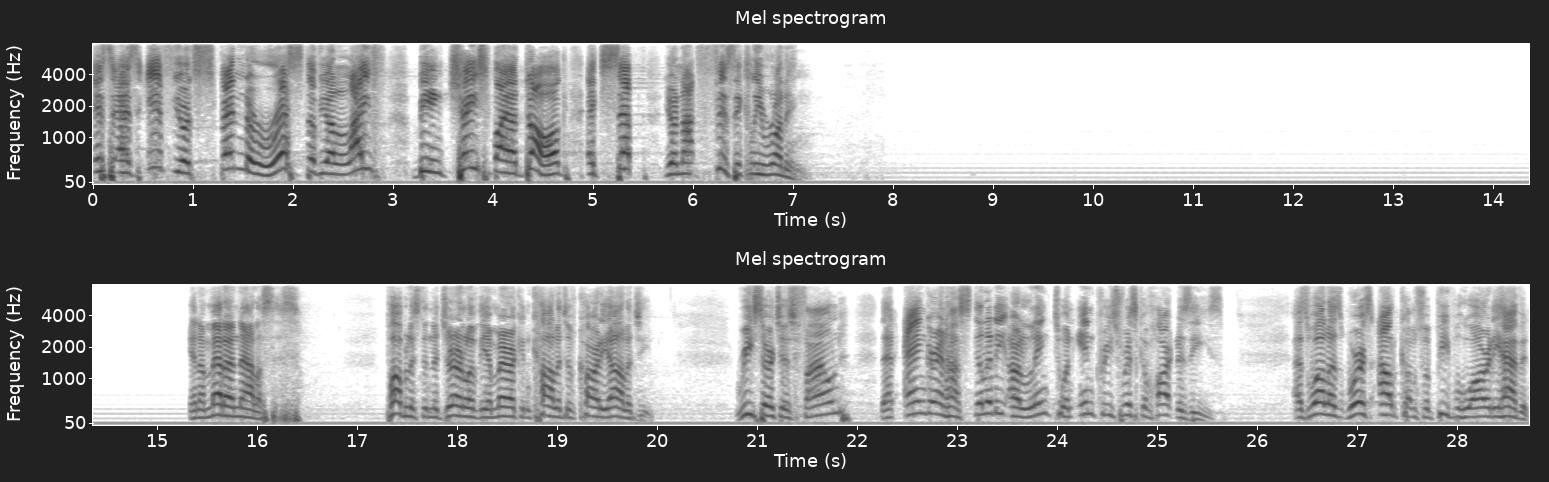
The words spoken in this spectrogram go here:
it's as if you're spend the rest of your life being chased by a dog, except you're not physically running. In a meta analysis published in the Journal of the American College of Cardiology, Researchers found that anger and hostility are linked to an increased risk of heart disease, as well as worse outcomes for people who already have it.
